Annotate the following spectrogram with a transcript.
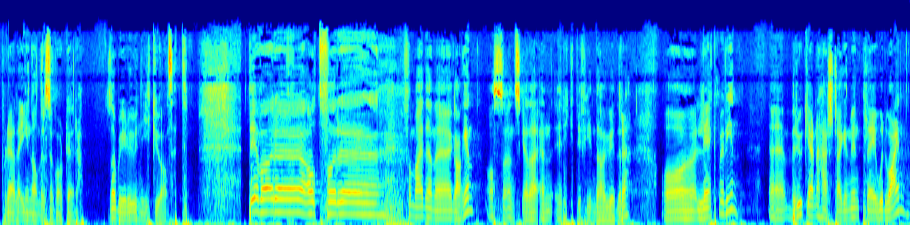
for det er det ingen andre som kommer til å gjøre. Så da blir du unik uansett. Det var uh, alt for, uh, for meg denne gangen. Og så ønsker jeg deg en riktig fin dag videre. Og lek med vin. Eh, bruk gjerne hashtaggen min 'play with wine'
